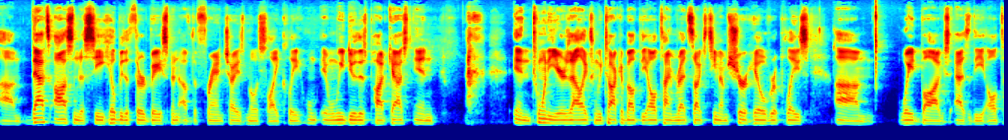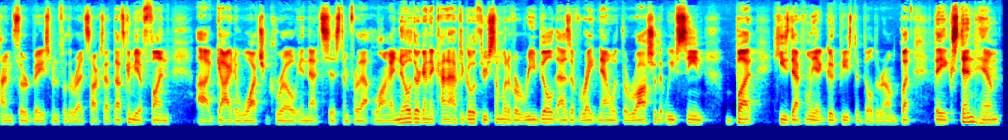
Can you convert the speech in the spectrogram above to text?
Um, that's awesome to see. He'll be the third baseman of the franchise most likely. When, when we do this podcast in in 20 years, Alex, and we talk about the all time Red Sox team, I'm sure he'll replace um, Wade Boggs as the all time third baseman for the Red Sox. That, that's going to be a fun uh, guy to watch grow in that system for that long. I know they're going to kind of have to go through somewhat of a rebuild as of right now with the roster that we've seen, but he's definitely a good piece to build around. But they extend him,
